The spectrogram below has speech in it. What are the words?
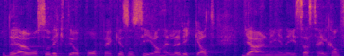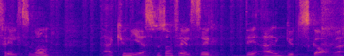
og det er jo også viktig å påpeke, så sier han heller ikke at gjerningene i seg selv kan frelse noen. Det er kun Jesus som frelser. Det er Guds gave.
